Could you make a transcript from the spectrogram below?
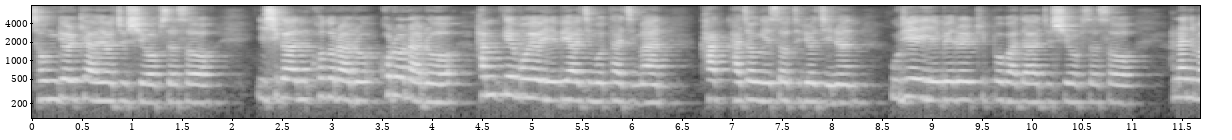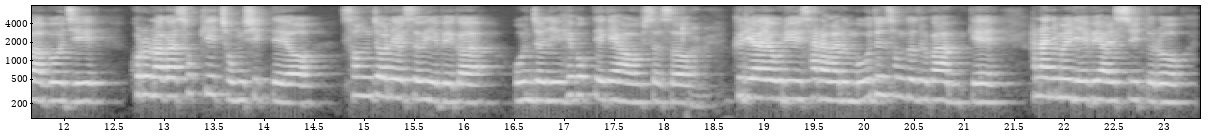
정결케 하여 주시옵소서. 이 시간 코로나로, 코로나로 함께 모여 예배하지 못하지만 각 가정에서 드려지는 우리의 예배를 기뻐 받아 주시옵소서. 하나님 아버지 코로나가 속히 종식되어 성전에서 예배가 온전히 회복되게 하옵소서. 아멘. 그리하여 우리 사랑하는 모든 성도들과 함께 하나님을 예배할 수 있도록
